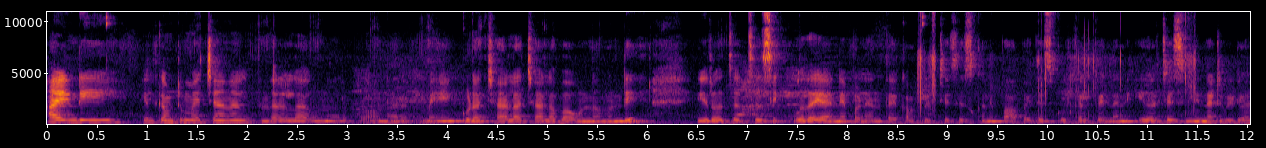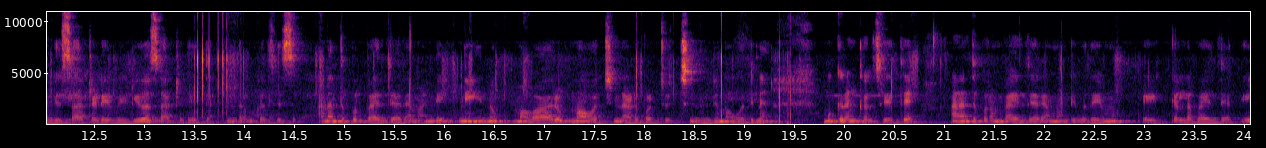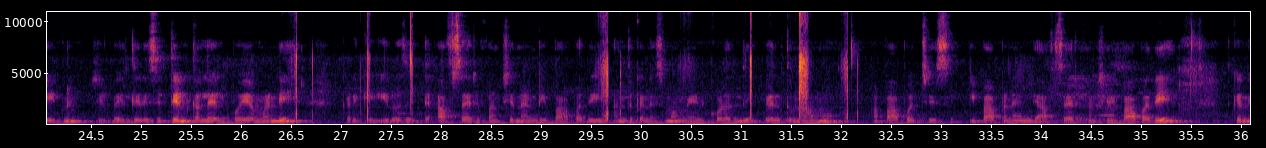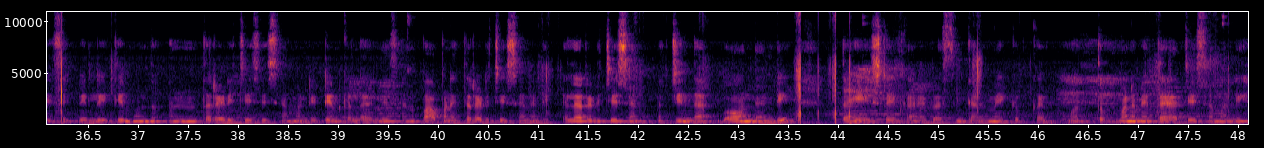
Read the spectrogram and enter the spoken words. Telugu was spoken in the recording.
హాయ్ అండి. Welcome to my channel. అందరు ఎలా ఉన్నారు బాగున్నారు? మేము కూడా చాలా చాలా బాగున్నామండి. ఈరోజు వచ్చేసి ఉదయాన్నే పని అంతా కంప్లీట్ చేసేసుకొని పాప అయితే స్కూల్కి వెళ్ళిపోయిందని ఇది వచ్చేసి నిన్నటి వీడియో అండి. Saturday video. సాటర్డే అయితే అందరం కలిసేసి అనంతపూర్ బయలుదేరామండి. నేను మా వారు మా వచ్చిన ఆడపడిచి వచ్చిందండి మా వదిన. ముగ్గురం కలిసి అయితే అనంతపురం బయలుదేరామండి. ఉదయం ఎయిట్ కల్లా బయలుదేరి ఎయిట్ నుంచి బయలుదేరేసి టెన్ కల్లా వెళ్ళిపోయామండి. అక్కడికి. ఈరోజు అయితే హాఫ్ శారీ ఫంక్షన్ అండి పాపది. అందుకనేసి మా మేన్ కూడా వెళ్తున్నాము. ఆ పాప వచ్చేసి ఈ పాపనే అండి హాఫ్ శారీ ఫంక్షన్ పాపది. అందుకనేసి వెళ్ళైతే ముందు అంతా రెడీ చేసేసామండి. టెన్ కల్లా వెళ్ళేసాను పాపనైతే రెడీ చేశానండి. ఎలా రెడీ చేశాను? నచ్చిందా? బాగుందండి. హెయిర్ స్టైల్ కానీ డ్రెస్సింగ్ కానీ మేకప్ కానీ మొత్తం మనమే తయారు చేసామండి.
